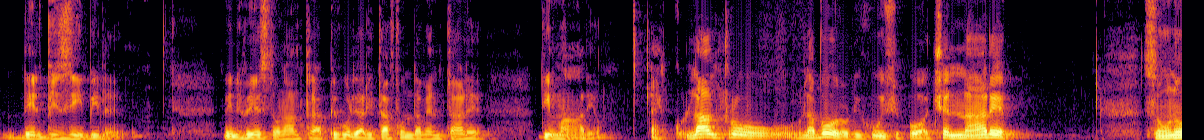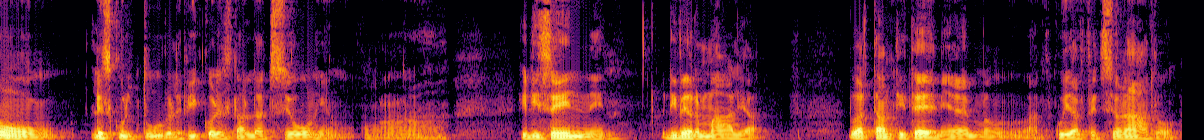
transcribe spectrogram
del visibile. Quindi questa è un'altra peculiarità fondamentale di Mario. Ecco, l'altro lavoro di cui si può accennare sono le sculture, le piccole installazioni, uh, i disegni di Vermalia. Lui ha tanti temi eh, a cui è affezionato,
